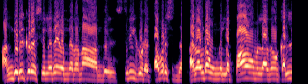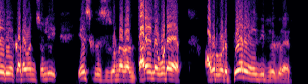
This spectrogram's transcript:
அங்க- இருக்கிற சிலரே வந்து என்னன்னா அந்த ஸ்திரீ கூட தவறு செஞ்சாங்க. அதனாலதான் உங்கள பாவம் இல்லாதவன் கல்லெறிய கடவுன்னு சொல்லி ஏசு கிறிஸ்து சொன்னார். அந்த தரையில கூட அவரோட பேரை எழுதிட்டு இருக்கிறாரு.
